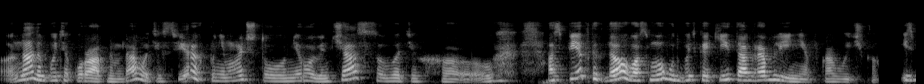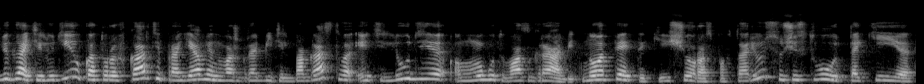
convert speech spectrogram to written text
надо быть аккуратным да, в этих сферах, понимать, что не ровен час в этих э, аспектах да, у вас могут быть какие-то ограбления в кавычках. Избегайте людей, у которых в карте проявлен ваш грабитель богатства. Эти люди могут вас грабить. Но опять-таки, еще раз повторюсь, существуют такие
